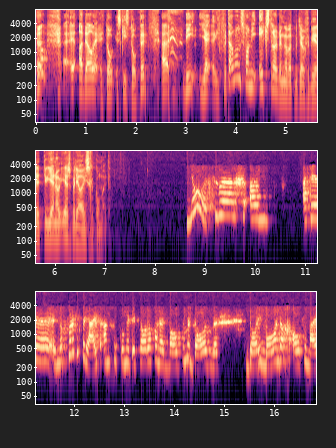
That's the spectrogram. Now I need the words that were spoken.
Adel, dok, ekskuus dokter. Uh die jy vertel ons van die ekstra dinge wat met jou gebeur het toe jy nou eers by die huis gekom het. Ja, so ehm um, ek het nog voor ek by die huis aangekom het, het daar van 'n balsame dadelik daardie maandag al vir my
